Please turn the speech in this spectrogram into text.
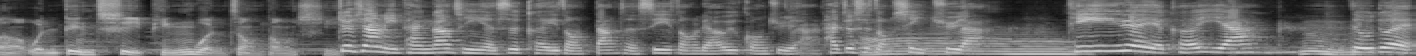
呃，稳定器、平稳这种东西，就像你弹钢琴也是可以一种当成是一种疗愈工具啊，它就是一种兴趣啊，听音乐也可以啊，嗯，对不对？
